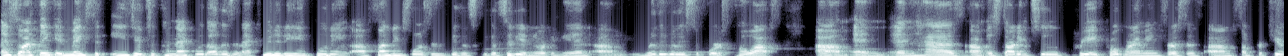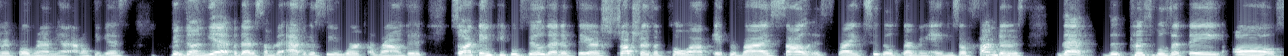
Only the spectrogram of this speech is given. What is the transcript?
And so I think it makes it easier to connect with others in that community, including uh, funding sources, because the city of New York, again, um, really, really supports co-ops um, and, and has, um, is starting to create programming, for instance, um, some procurement programming. I don't think it has been done yet, but that is some of the advocacy work around it. So I think people feel that if they are structured as a co-op, it provides solace, right, to those governing agents or funders that the principles that they all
